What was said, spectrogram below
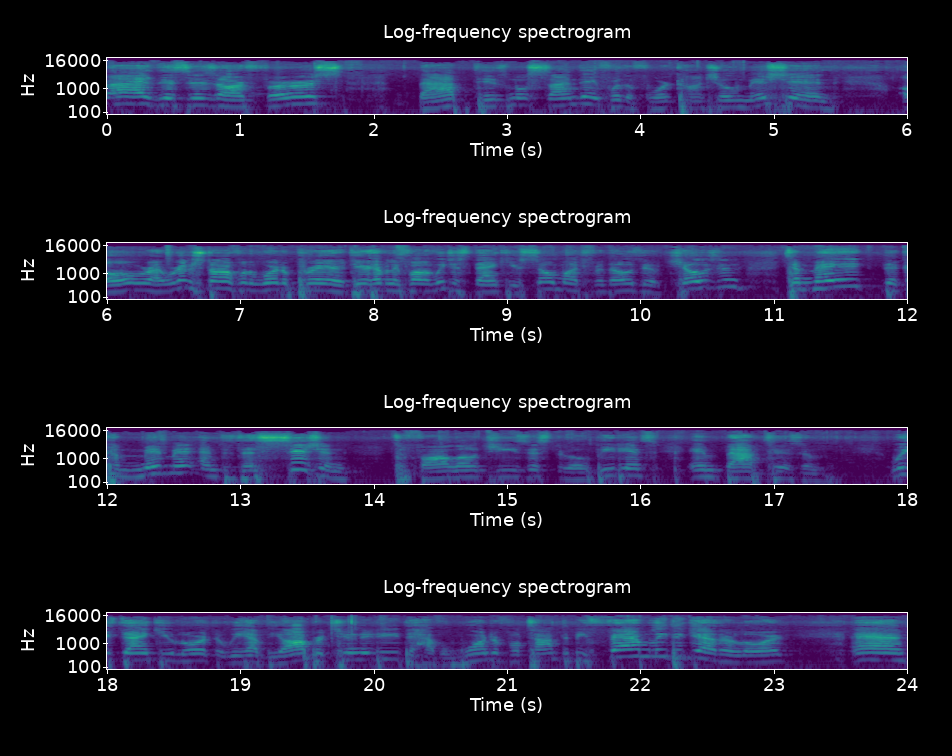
right, this is our first baptismal Sunday for the Fort Concho mission. All right, we're going to start off with a word of prayer. Dear Heavenly Father, we just thank you so much for those who have chosen to make the commitment and the decision to follow Jesus through obedience in baptism. We thank you, Lord, that we have the opportunity to have a wonderful time, to be family together, Lord. And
